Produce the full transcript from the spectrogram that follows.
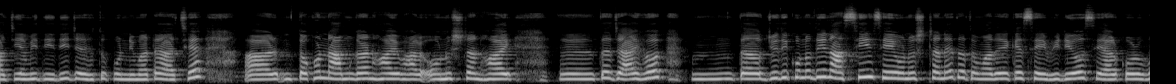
আজই আমি দিদি যেহেতু পূর্ণিমাটা আছে। আর তখন নাম গান হয়, ভালো অনুষ্ঠান হয় তো যাই হোক তা যদি কোনো দিন আসি সেই অনুষ্ঠানে, তো তোমাদেরকে সেই ভিডিও শেয়ার করব।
